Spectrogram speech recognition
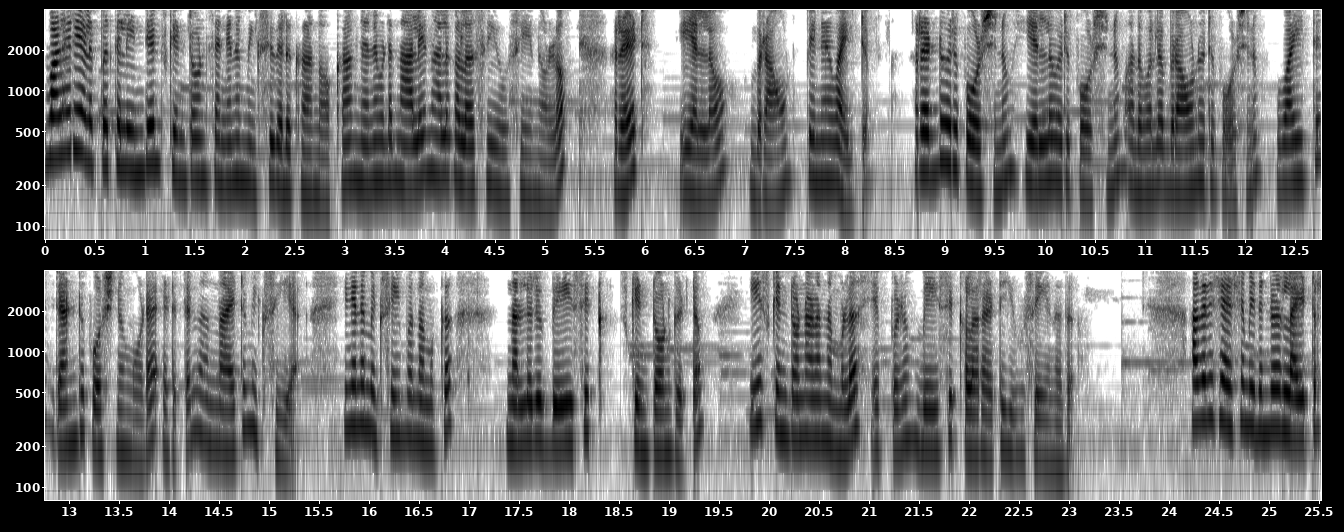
വളരെ എളുപ്പത്തിൽ ഇന്ത്യൻ സ്കിൻ ടോൺസ് എങ്ങനെ മിക്സ് ചെയ്തെടുക്കാൻ നോക്കാം? ഞാനിവിടെ നാലേ നാല് കളേഴ്സ് യൂസ് ചെയ്യുന്നുള്ളൂ. റെഡ് യെല്ലോ ബ്രൗൺ പിന്നെ വൈറ്റും റെഡ് ഒരു പോർഷനും യെല്ലോ ഒരു പോർഷനും അതുപോലെ ബ്രൗൺ ഒരു പോർഷനും വൈറ്റ് രണ്ട് പോർഷനും കൂടെ എടുത്ത് നന്നായിട്ട് മിക്സ് ചെയ്യുക. ഇങ്ങനെ മിക്സ് ചെയ്യുമ്പോൾ നമുക്ക് നല്ലൊരു ബേസിക് സ്കിൻ ടോൺ കിട്ടും. ഈ സ്കിൻ ടോണാണ് നമ്മൾ എപ്പോഴും ബേസിക് കളറായിട്ട് യൂസ് ചെയ്യുന്നത്. അതിനുശേഷം ഇതിന്റെ ഒരു ലൈറ്റർ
